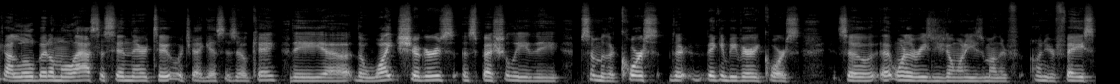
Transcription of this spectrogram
Got a little bit of molasses in there too, which I guess is okay. The uh, the white sugars, especially the some of the coarse, they can be very coarse. So uh, one of the reasons you don't want to use them on their on your face.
